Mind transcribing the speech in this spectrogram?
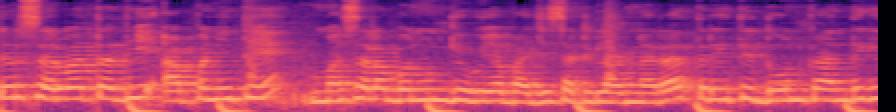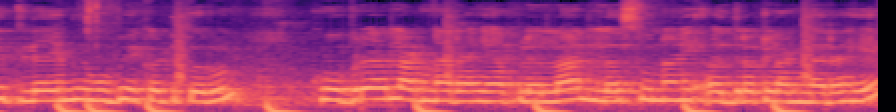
तर सर्वात आधी आपण इथे मसाला बनवून घेऊया भाजीसाठी लागणारा. तर इथे दोन कांदे घेतले आहे मी उभे कट करून. खोबरं लागणार आहे आपल्याला लसूण आणि अद्रक लागणार आहे.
